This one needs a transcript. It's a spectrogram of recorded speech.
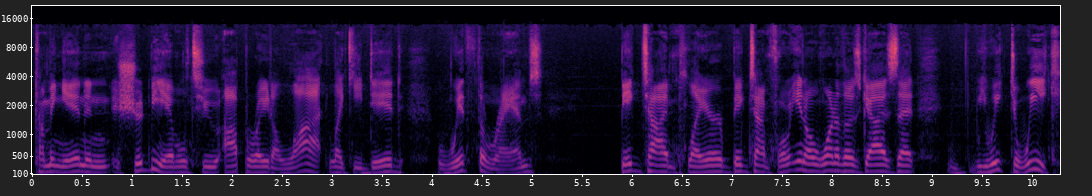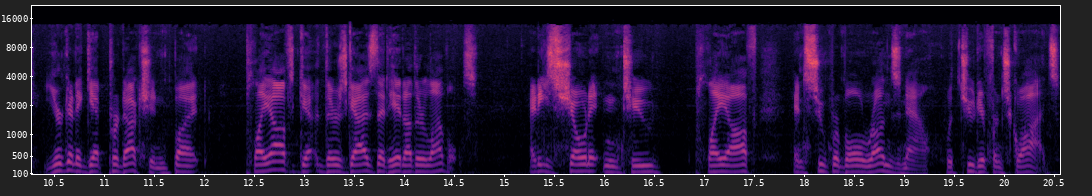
coming in and should be able to operate a lot like he did with the Rams. Big time player, big time form. You know, one of those guys that week to week you're going to get production, but playoffs there's guys that hit other levels, and he's shown it in two playoff and Super Bowl runs now with two different squads.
